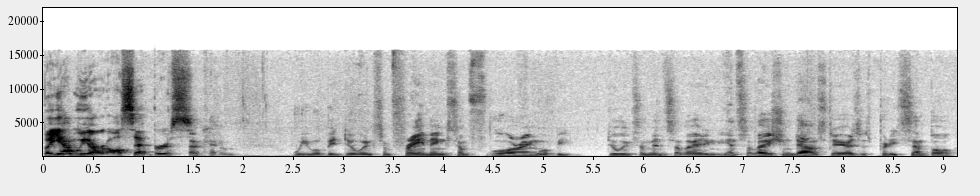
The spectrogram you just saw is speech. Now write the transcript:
but yeah, we are all set, Bruce. Okay. We will be doing some framing, some flooring, we'll be doing some insulating. Insulation downstairs is pretty simple,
